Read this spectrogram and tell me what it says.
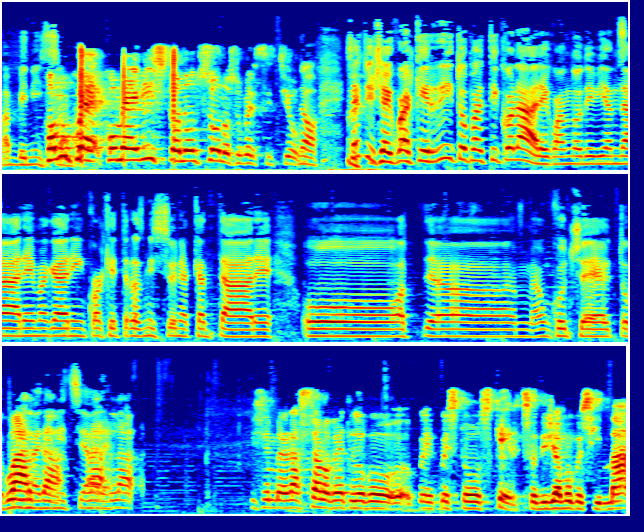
va benissimo. Comunque, come hai visto, non sono superstizioso. No, senti, c'hai qualche rito particolare quando devi andare magari in qualche trasmissione a cantare o a, a- a un concerto prima di Guarda, iniziare? la- la- ti sembrerà strano ovviamente dopo que- questo scherzo, diciamo così, ma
